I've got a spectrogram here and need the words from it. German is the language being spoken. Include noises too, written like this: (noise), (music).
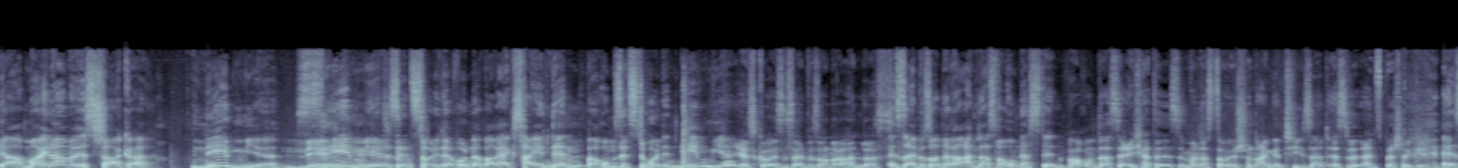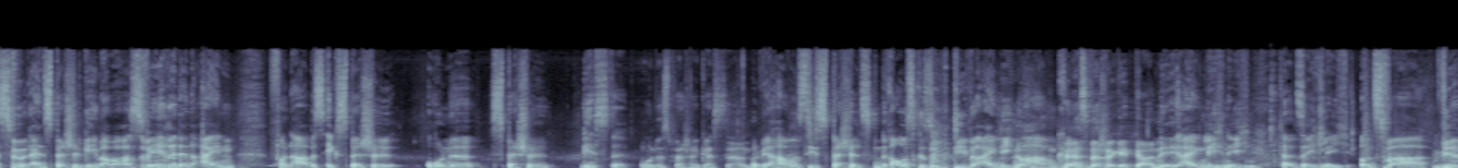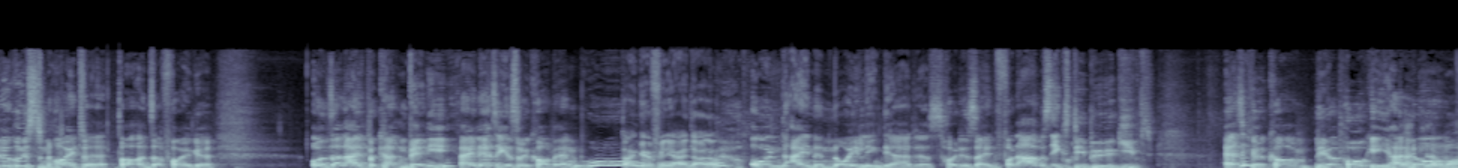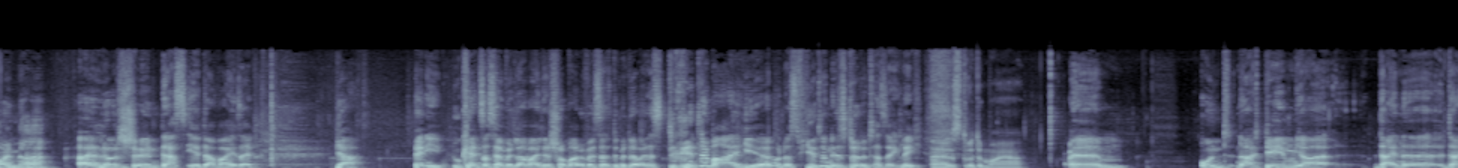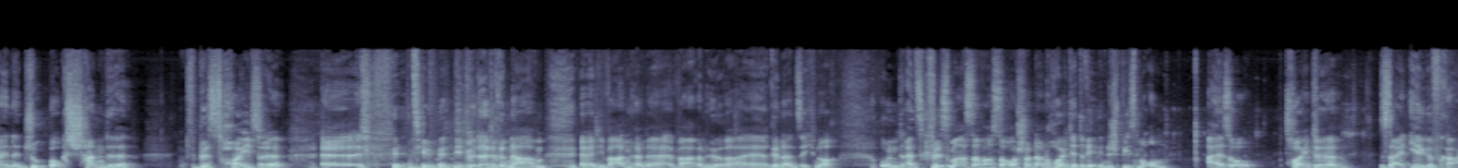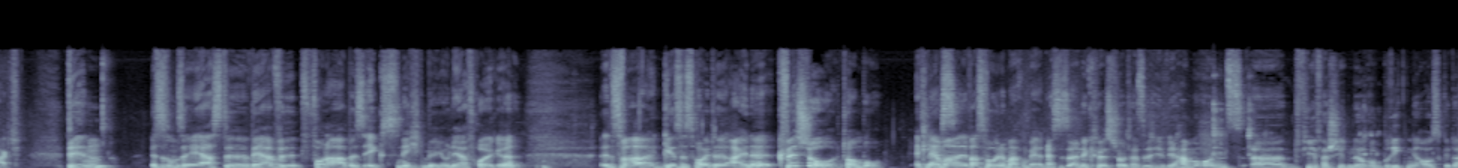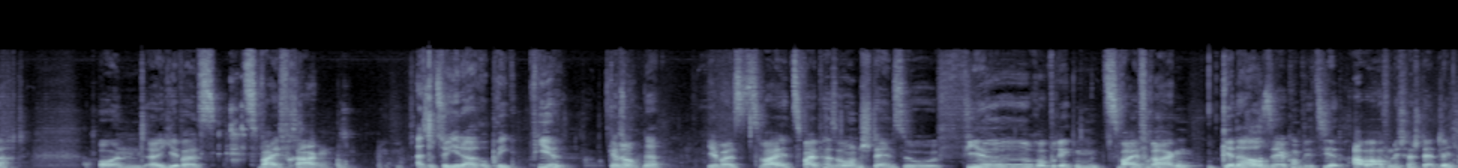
Ja, mein Name ist Chaka. Neben mir, neben, mir Jesko. sitzt heute der wunderbare Exile. Denn warum sitzt du heute neben mir? Jesko, es ist ein besonderer Anlass. Es ist ein besonderer Anlass. Warum das denn? Warum das? Ja, ich hatte es in meiner Story schon angeteasert. Es wird ein Special geben. Es wird ein Special geben, aber was wäre denn ein von A bis X Special ohne Special Gäste? Ohne Special Gäste. Und Und wir haben uns die Specialsten rausgesucht, die wir eigentlich nur haben (laughs) mehr können. Special geht gar nicht. Nee, eigentlich nicht, (laughs) tatsächlich. Und zwar, wir begrüßen heute bei unserer Folge unseren altbekannten Benny. Ein herzliches Willkommen. Danke für die Einladung. Und einen Neuling, der das heute sein von A bis X Debüt gibt. Herzlich willkommen, lieber Poki. Hallo. Danke, moin, na? Hallo, schön, dass ihr dabei seid. Ja, Benny, du kennst das ja mittlerweile schon mal. Du bist ja mittlerweile das dritte Mal hier und das vierte, nee, das dritte tatsächlich. Äh, das dritte Mal, ja. Ähm, und nachdem ja deine, deine Jukebox-Schande bis heute, äh, (laughs) die, die wir da drin haben, äh, die wahren Hörer, wahren Hörer erinnern sich noch. Und als Quizmaster warst du auch schon dann. Heute drehen wir den Spieß mal um. Also, heute seid ihr gefragt. Denn es ist unsere erste Wer wird von A bis X nicht Millionär-Folge. Und zwar gibt es heute eine Quizshow, Tombo. Erklär Es- mal, was wir heute machen werden. Es ist eine Quizshow, tatsächlich. Wir haben uns äh, vier verschiedene Rubriken ausgedacht und äh, jeweils zwei Fragen. Also zu jeder Rubrik vier. Genau. Also, ne? Jeweils zwei. Zwei Personen stellen zu vier Rubriken zwei Fragen. Genau. Sehr kompliziert, aber hoffentlich verständlich.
